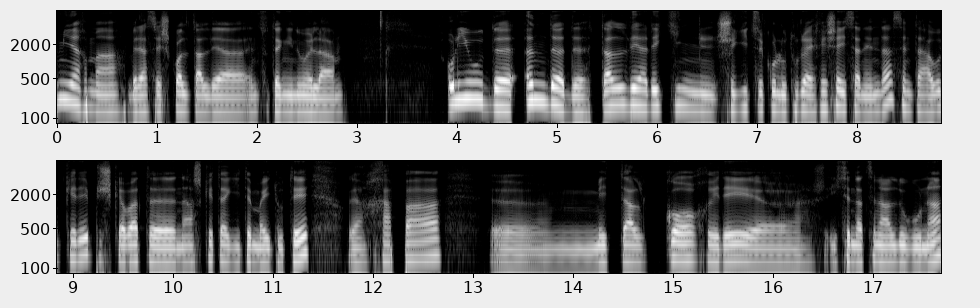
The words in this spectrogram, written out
Armi arma, beraz eskual taldea entzuten ginuela. Hollywood Undead taldearekin segitzeko lotura erresa izanen da, zenta hauek ere pixka bat uh, nahasketa egiten baitute, Oda, japa, uh, metalcore ere uh, izendatzen alduguna,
